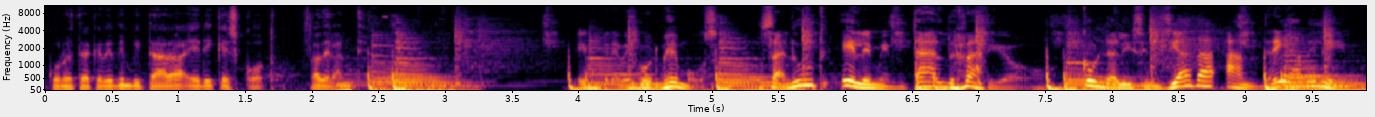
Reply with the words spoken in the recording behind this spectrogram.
con nuestra querida invitada Erika Escoto. Adelante. En breve volvemos. Salud Elemental Radio. Con la licenciada Andrea Belén.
